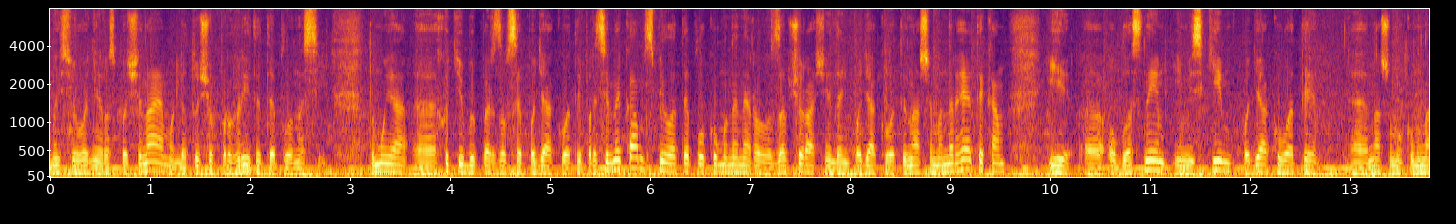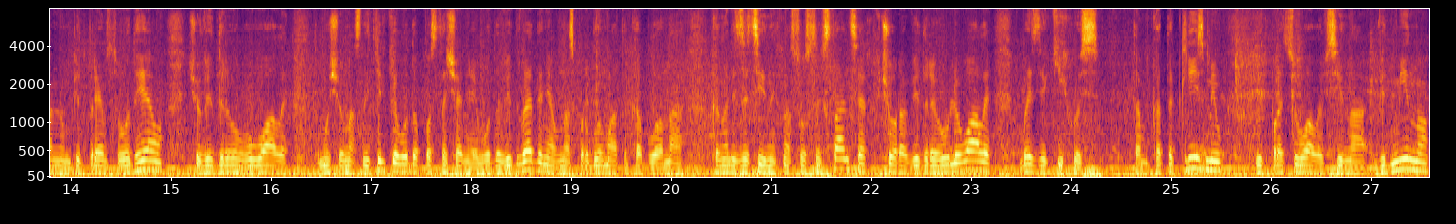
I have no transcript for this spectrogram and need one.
ми сьогодні розпочинаємо для того, щоб прогріти теплоносій. Тому я е, хотів би перш за все подякувати працівникам Сміла теплокомуненерго за вчорашній день, подякувати нашим енергетикам і е, обласним, і міським, подякувати нашому комунальному підприємству «Одгео», що відреагували, тому що у нас не тільки водопостачання, й водовідведення. У нас проблематика була на каналізаційних насосних станціях. Вчора відрегулювали без якихось там катаклізмів, відпрацювали всі на відмінно.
